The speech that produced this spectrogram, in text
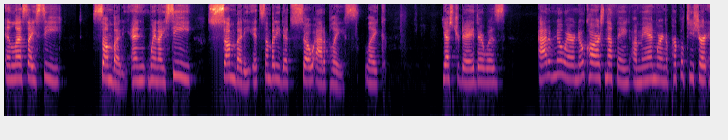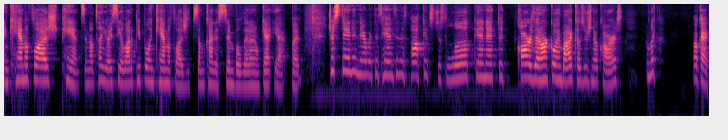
unless I see somebody. And when I see somebody, it's somebody that's so out of place. Like yesterday, there was out of nowhere, no cars, nothing, a man wearing a purple t shirt and camouflage pants. And I'll tell you, I see a lot of people in camouflage. It's some kind of symbol that I don't get yet, but just standing there with his hands in his pockets, just looking at the cars that aren't going by because there's no cars. I'm like, okay,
